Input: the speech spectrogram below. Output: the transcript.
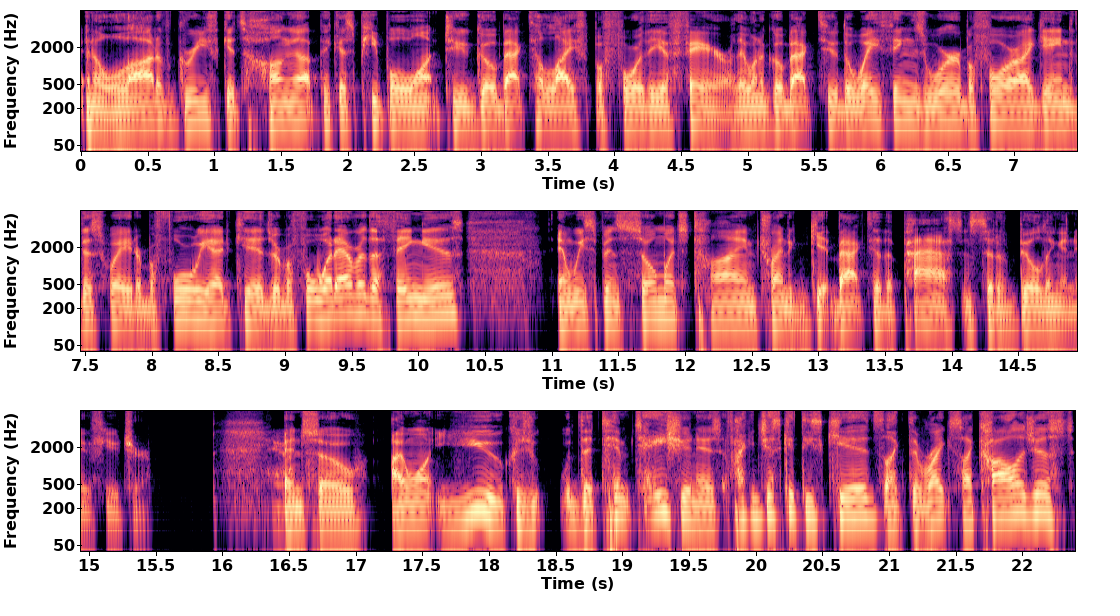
And a lot of grief gets hung up because people want to go back to life before the affair, or they want to go back to the way things were before I gained this weight, or before we had kids, or before whatever the thing is. And we spend so much time trying to get back to the past instead of building a new future. And so I want you, because the temptation is if I can just get these kids like the right psychologist,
